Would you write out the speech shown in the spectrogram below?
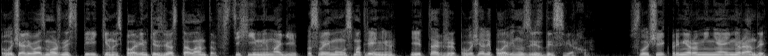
получали возможность перекинуть половинки звезд талантов в стихийной магии по своему усмотрению и также получали половину звезды сверху. В случае, к примеру, меня и Миранды,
